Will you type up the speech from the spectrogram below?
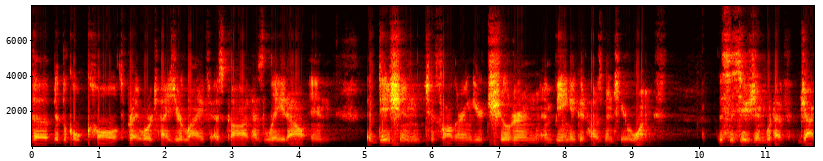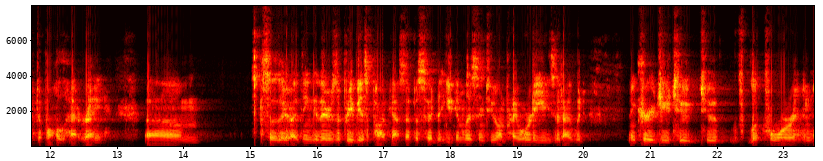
the biblical call to prioritize your life as God has laid out in addition to fathering your children and being a good husband to your wife. This decision would have jacked up all that, right? Um, so there, I think there's a previous podcast episode that you can listen to on priorities that I would encourage you to to look for and,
